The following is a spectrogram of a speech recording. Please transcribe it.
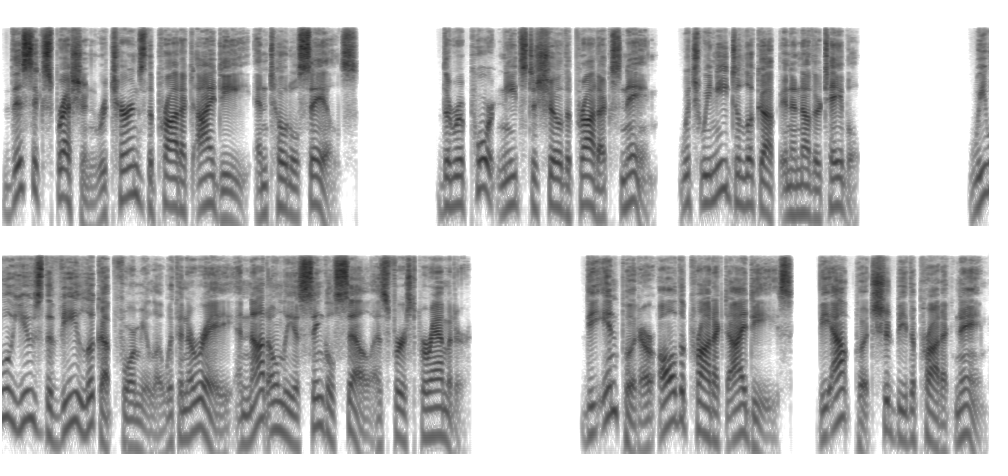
This expression returns the product ID and total sales. The report needs to show the product's name, which we need to look up in another table. We will use the VLOOKUP formula with an array and not only a single cell as first parameter. The input are all the product IDs, the output should be the product name.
